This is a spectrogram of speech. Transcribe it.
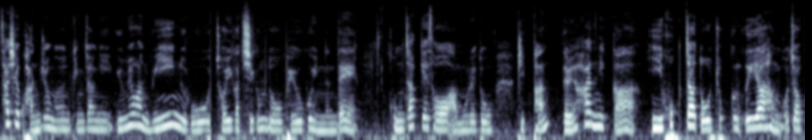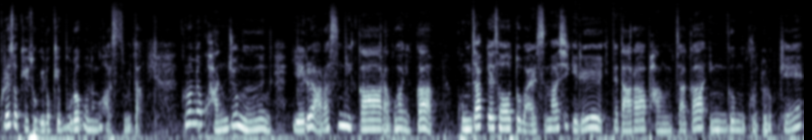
사실 관중은 굉장히 유명한 위인으로 저희가 지금도 배우고 있는데 공자께서 아무래도 비판을 하니까 이 혹자도 조금 의아한 거죠. 그래서 계속 이렇게 물어보는 것 같습니다. 그러면 관중은 예를 알았습니까? 라고 하니까 공자께서 또 말씀하시기를 이때 나라 방자가 임금군 이렇게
